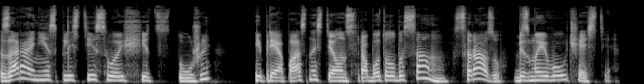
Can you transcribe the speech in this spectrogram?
заранее сплести свой щит стужи, и при опасности он сработал бы сам, сразу, без моего участия.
